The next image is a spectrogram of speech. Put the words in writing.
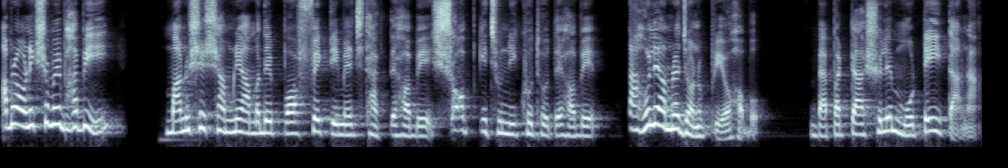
আমরা অনেক সময় ভাবি মানুষের সামনে আমাদের পারফেক্ট ইমেজ থাকতে হবে সব কিছু নিখুঁত হতে হবে, তাহলে আমরা জনপ্রিয় হব। ব্যাপারটা আসলে মোটেই তা না।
